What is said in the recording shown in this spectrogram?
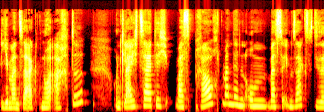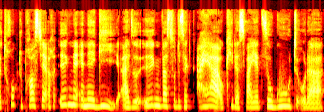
jemand sagt, nur achte. Und gleichzeitig, was braucht man denn, um, was du eben sagst, dieser Druck, du brauchst ja auch irgendeine Energie, also irgendwas, wo du sagst, ah ja, okay, das war jetzt so gut oder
